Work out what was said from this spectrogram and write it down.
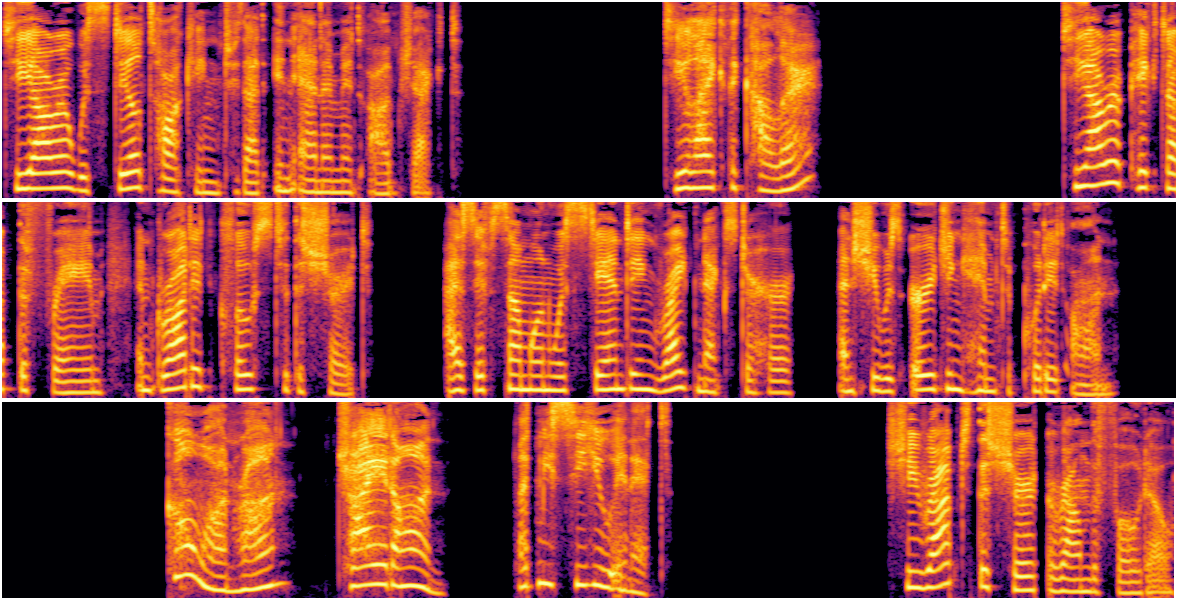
Tiara was still talking to that inanimate object. Do you like the color? Tiara picked up the frame and brought it close to the shirt, as if someone was standing right next to her and she was urging him to put it on. Go on, Ron. Try it on. Let me see you in it. She wrapped the shirt around the photo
